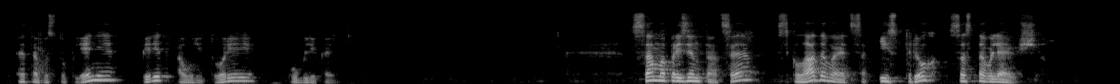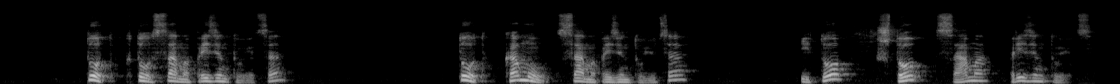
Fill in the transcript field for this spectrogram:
– это выступление перед аудиторией, публикой. Самопрезентация складывается из трех составляющих тот, кто самопрезентуется, тот, кому самопрезентуются, и то, что самопрезентуется.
